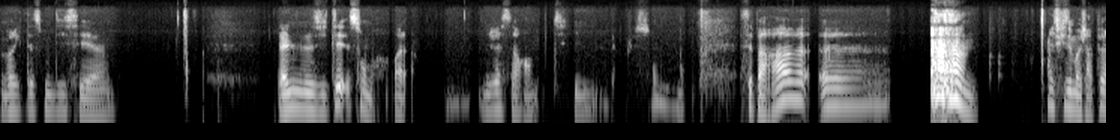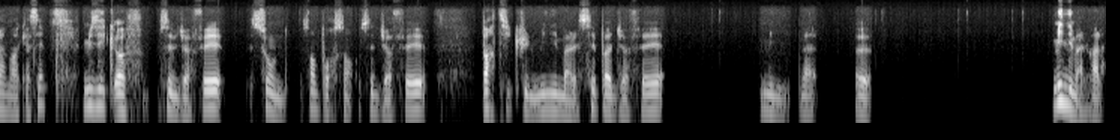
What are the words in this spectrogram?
Moody, c'est la luminosité sombre, voilà. Déjà, ça rend un petit peu plus sombre. C'est pas grave. euh, Excusez-moi, j'ai un peu la main cassée. Music off, c'est déjà fait. Sound, 100%, c'est déjà fait. Particules minimales, c'est pas déjà fait. Minimal, euh, minimal, voilà.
